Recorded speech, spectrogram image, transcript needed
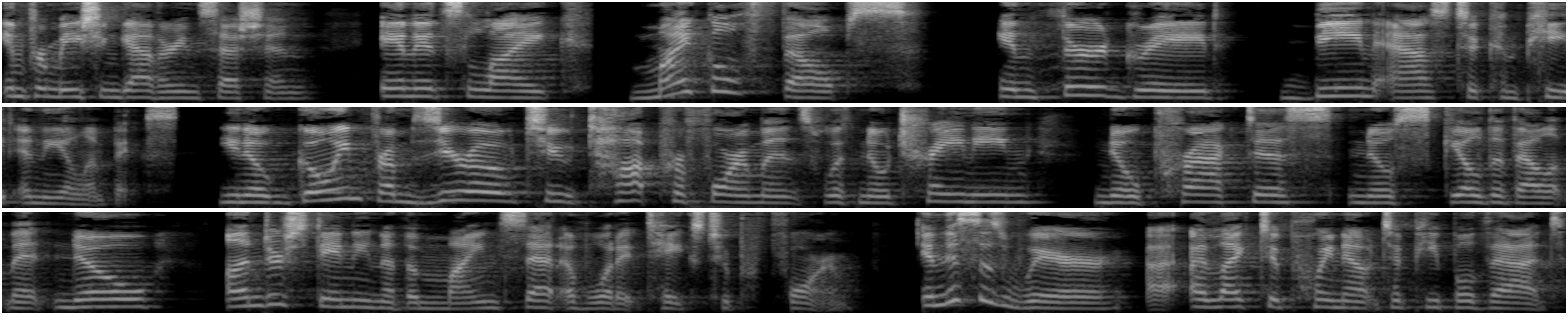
information gathering session. And it's like Michael Phelps in third grade being asked to compete in the Olympics. You know, going from zero to top performance with no training, no practice, no skill development, no understanding of the mindset of what it takes to perform. And this is where I like to point out to people that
